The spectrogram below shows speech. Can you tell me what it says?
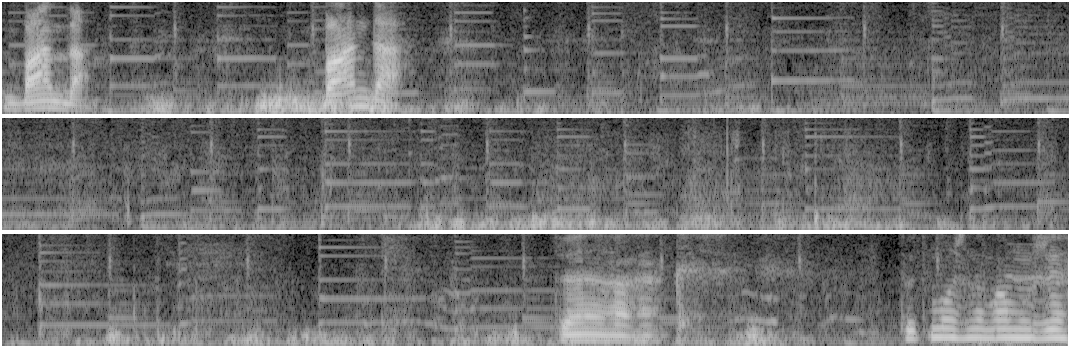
Банда. Банда. Так. Тут можна вам уже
